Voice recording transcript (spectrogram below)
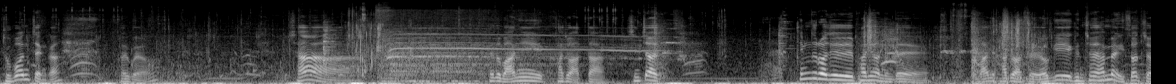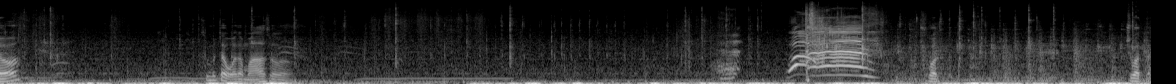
두 번째인가? 걸고요 자 그래도 많이 가져왔다. 진짜 힘들어질 판이었는데 많이 가져왔어요. 여기 근처에 한 명 있었죠? 스물 대가 워낙 많아서. 죽었다 죽었다.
